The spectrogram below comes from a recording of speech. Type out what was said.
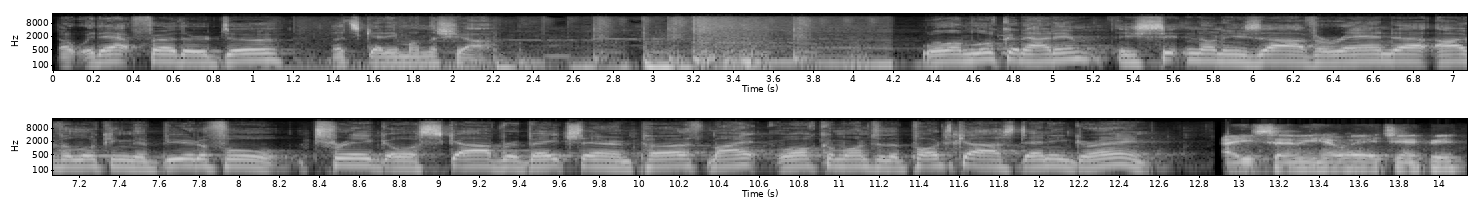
But without further ado, let's get him on the show. Well, I'm looking at him. He's sitting on his uh, veranda overlooking the beautiful Trigg or Scarborough Beach there in Perth, mate. Welcome onto the podcast, Danny Green. Hey, Sammy, how are you, champion?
